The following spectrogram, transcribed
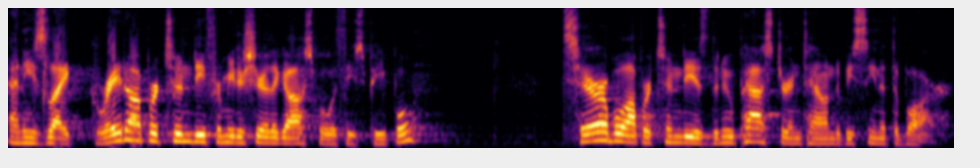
And he's like, Great opportunity for me to share the gospel with these people. Terrible opportunity as the new pastor in town to be seen at the bar.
